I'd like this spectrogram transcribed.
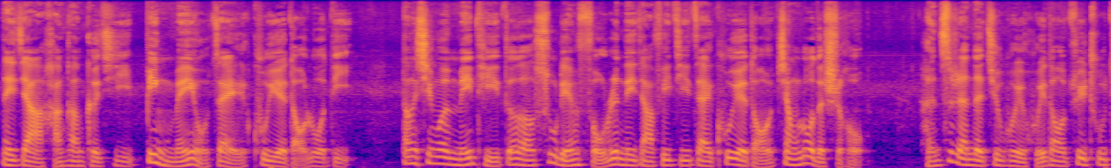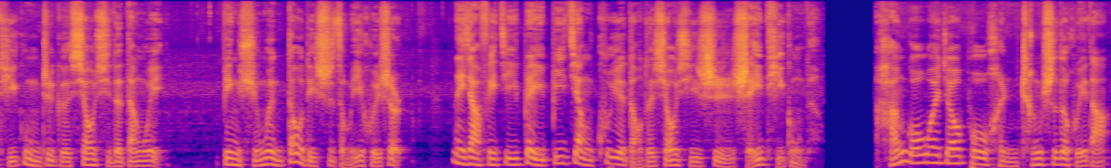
那架韩航客机并没有在库页岛落地。当新闻媒体得到苏联否认那架飞机在库页岛降落的时候，很自然的就会回到最初提供这个消息的单位，并询问到底是怎么一回事儿。那架飞机被逼降库页岛的消息是谁提供的？韩国外交部很诚实的回答。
